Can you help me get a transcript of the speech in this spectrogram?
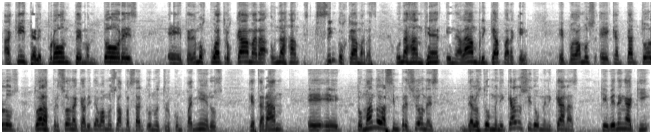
aquí, telepronte, monitores, eh, tenemos cuatro cámaras, unas cinco cámaras, una handheld inalámbrica para que eh, podamos eh, captar todos los, todas las personas que ahorita vamos a pasar con nuestros compañeros que estarán eh, tomando las impresiones de los dominicanos y dominicanas que vienen aquí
